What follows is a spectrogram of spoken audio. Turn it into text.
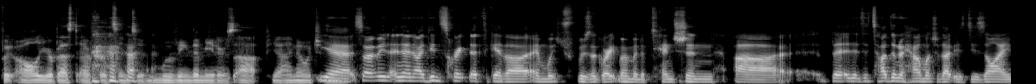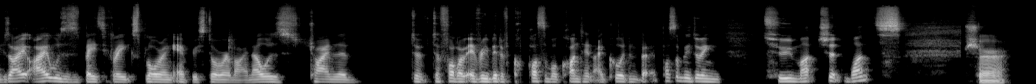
put all your best efforts into moving the meters up. Yeah, I know what you yeah, mean. Yeah, so I mean, and then I did scrape that together, and which was a great moment of tension. Uh, but it's hard to know how much of that is design because I, I was basically exploring every storyline. I was trying to, to, to follow every bit of possible content I could, and possibly doing too much at once. Sure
